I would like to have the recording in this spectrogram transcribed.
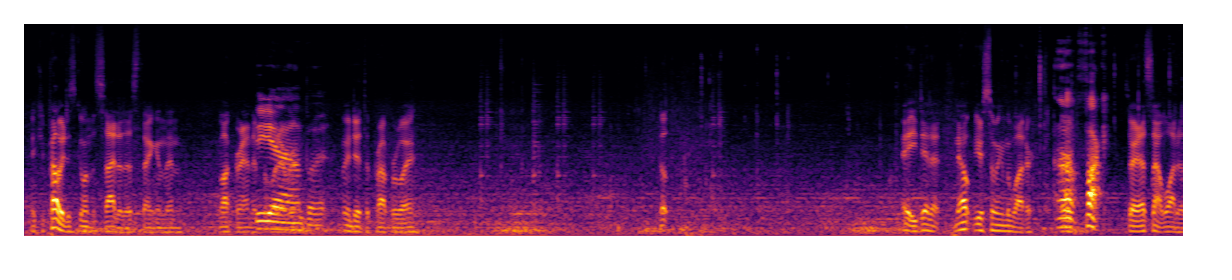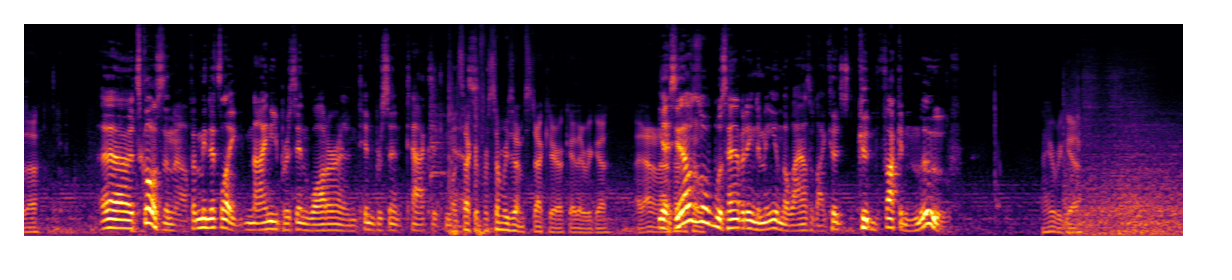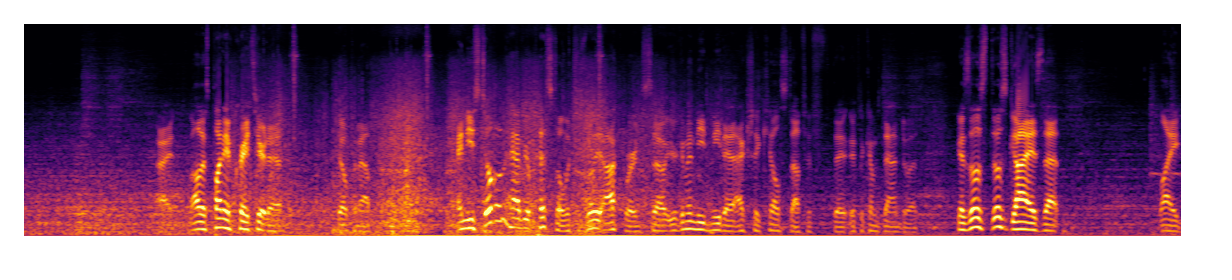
You could probably just go on the side of this thing and then walk around it. Yeah, but... Let me do it the proper way. Nope. Hey, you did it. Nope, you're swimming in the water. Oh, fuck. Sorry, that's not water, though. Uh, it's close enough. I mean, it's like 90% water and 10% toxic One second, for some reason I'm stuck here. Okay, there we go. I, I don't know. Yeah, see, that was what was happening to me in the last one. I could, couldn't fucking move. Here we go. Alright, well, there's plenty of crates here to, to open up. And you still don't have your pistol, which is really awkward, so you're gonna need me to actually kill stuff if, the, if it comes down to it. Because those those guys that like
